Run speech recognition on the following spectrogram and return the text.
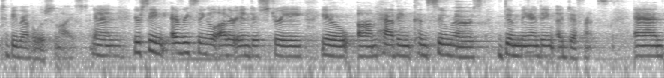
to be revolutionized. And you're seeing every single other industry, you know, um, having consumers demanding a difference. And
